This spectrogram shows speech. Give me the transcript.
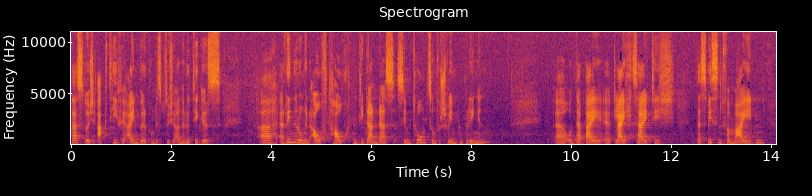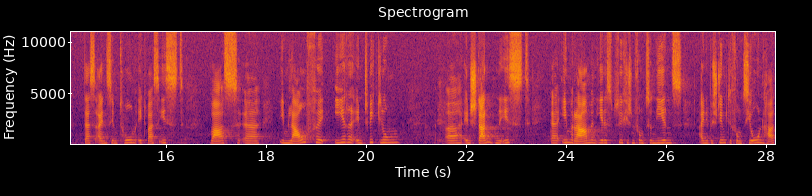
dass durch aktive Einwirkung des Psychoanalytikers äh, Erinnerungen auftauchten, die dann das Symptom zum Verschwinden bringen und dabei gleichzeitig das Wissen vermeiden, dass ein Symptom etwas ist, was im Laufe ihrer Entwicklung äh, entstanden ist, äh, im Rahmen ihres psychischen Funktionierens eine bestimmte Funktion hat,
